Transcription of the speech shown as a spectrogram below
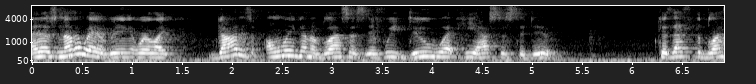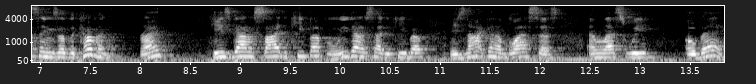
And there's another way of reading it where, like, God is only going to bless us if we do what He asked us to do. Because that's the blessings of the covenant, right? He's got a side to keep up, and we've got a side to keep up. And He's not going to bless us unless we obey.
